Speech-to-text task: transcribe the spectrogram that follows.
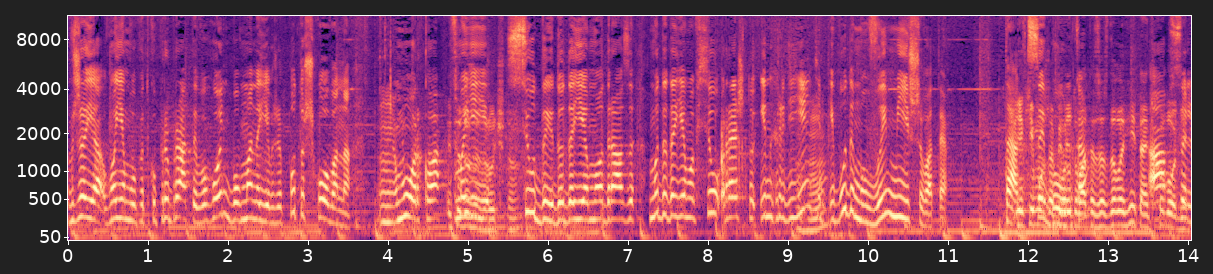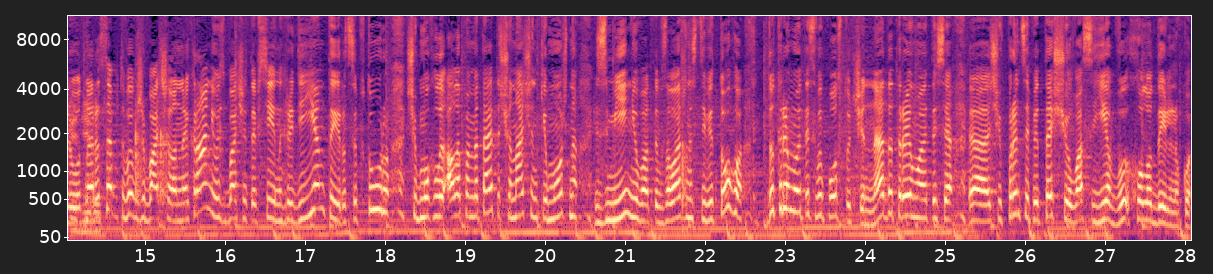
вже я в моєму випадку прибрати вогонь, бо в мене є вже потушкована морква. І це Ми дуже її зручно. сюди додаємо одразу. Ми додаємо всю решту інгредієнтів і будемо вимішувати. Так, Які можна цибулька. підготувати заздалегідь, навіть холодні. Абсолютно. Рецепт ви вже бачили на екрані. Ось бачите всі інгредієнти і рецептуру, щоб могли. Але пам'ятайте, що начинки можна змінювати в залежності від того, дотримуєтесь ви посту чи не дотримуєтеся, е, чи в принципі те, що у вас є в холодильнику.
